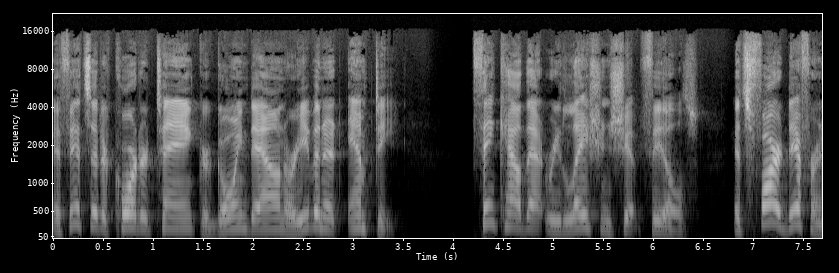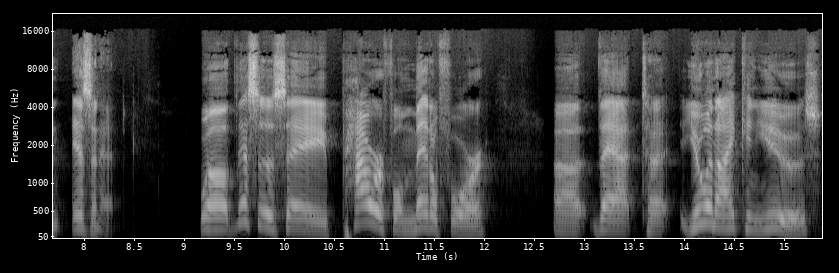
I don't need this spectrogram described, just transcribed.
if it's at a quarter tank or going down or even at empty, think how that relationship feels. It's far different, isn't it? Well, this is a powerful metaphor uh, that uh, you and I can use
